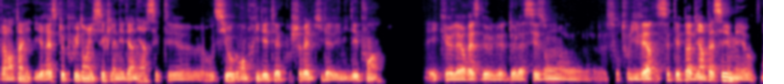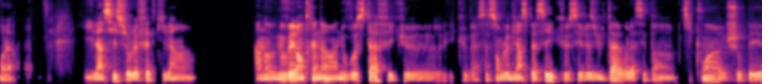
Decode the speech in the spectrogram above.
Valentin, il reste prudent. Il sait que l'année dernière, c'était euh, aussi au Grand Prix d'été à Courchevel qu'il avait mis des points et que le reste de, la saison, euh, surtout l'hiver, s'était pas bien passé. Mais voilà, il insiste sur le fait qu'il a un, nouvel entraîneur, un nouveau staff et que, bah, ça semble bien se passer que ses résultats, voilà, c'est pas un petit point chopé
